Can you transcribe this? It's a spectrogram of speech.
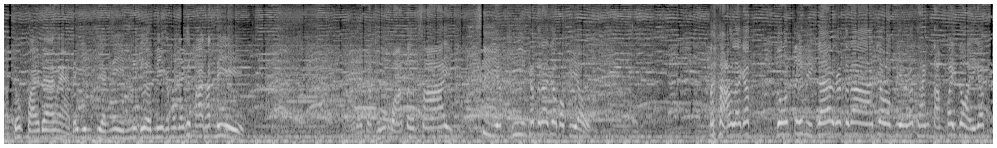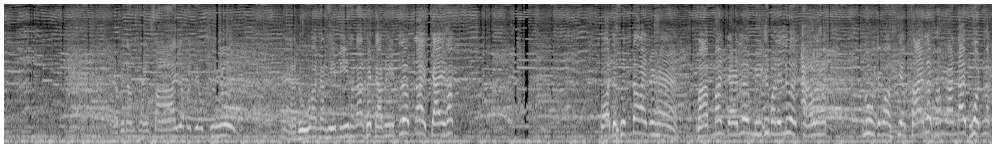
มาชกฝ่ายแดงแหมได้ยินเสียงนี่มีเริ่มมีกำลังใจขึ้นมาทันทีแล้วจะทุขวาเติมซ้าย เสียบคืนครับธนายอดเปรียวเอาแล้วครับ โดนเตือนอีกแล้วครับธนายอดเปรียวครับแทงต่ำไปหน่อยครับครับไปนำแทงซ้ายยอดเปรียวคืนแหมดูว่านาทีนี้ทางด้านเพชรดำนี่เริ่มได้ใจครับพอเดินได้นะฮะความมั่นใจเริ่มมีขึ้นมาเรื่อยๆเอาแล้วครับ ลูกจังหวะเสียบซ้ายเริ่มทำงานได้ผลครับ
